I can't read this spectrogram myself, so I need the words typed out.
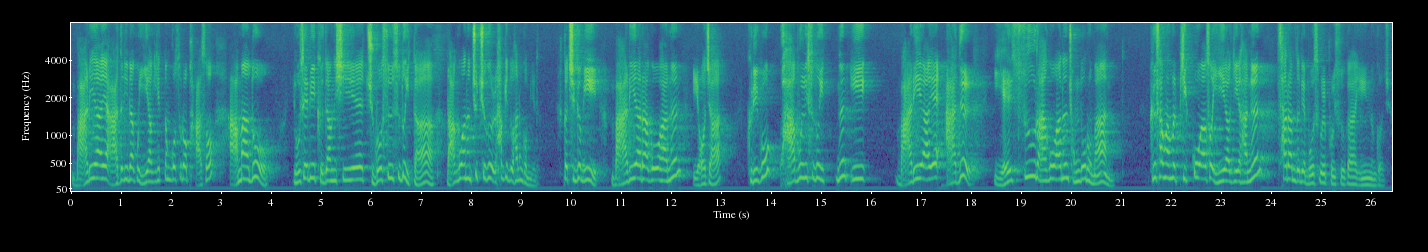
마리아의 아들이라고 이야기했던 것으로 봐서 아마도 요셉이 그 당시에 죽었을 수도 있다라고 하는 추측을 하기도 하는 겁니다. 그러니까 지금 이 마리아라고 하는 여자 그리고 과부일 수도 있는 이 마리아의 아들 예수라고 하는 정도로만 그 상황을 비꼬아서 이야기하는 사람들의 모습을 볼 수가 있는 거죠.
